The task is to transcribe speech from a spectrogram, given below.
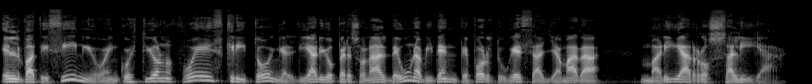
el vaticinio en cuestión fue escrito en el diario personal de una vidente portuguesa llamada María Rosalía.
